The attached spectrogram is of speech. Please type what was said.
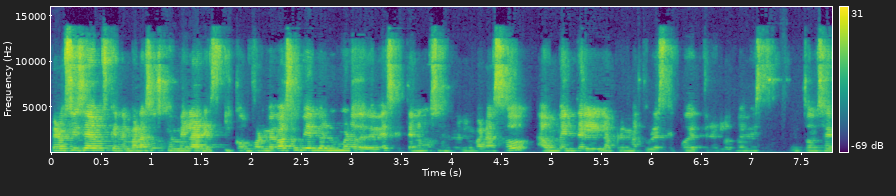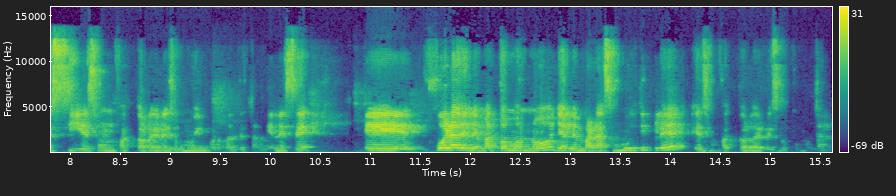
pero sí sabemos que en embarazos gemelares y conforme va subiendo el número de bebés que tenemos en el embarazo, aumenta la prematurez que puede tener los bebés. Entonces sí es un factor de riesgo muy importante también ese. Eh, fuera del hematomo no, ya el embarazo múltiple es un factor de riesgo como tal.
